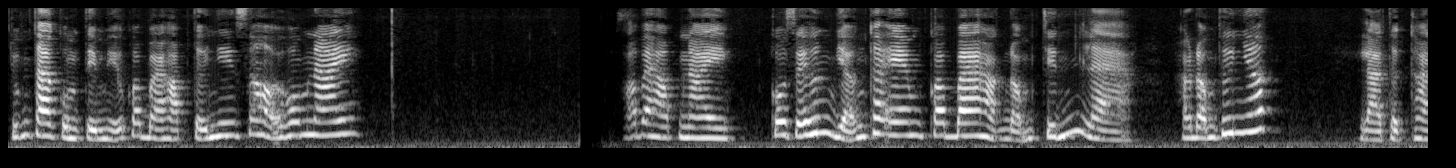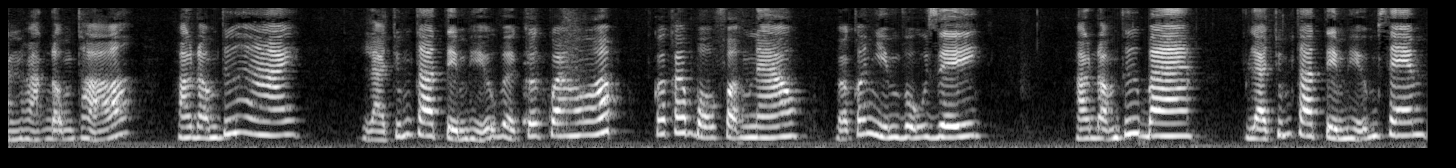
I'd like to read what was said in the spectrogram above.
Chúng ta cùng tìm hiểu qua bài học tự nhiên xã hội hôm nay. Ở bài học này, cô sẽ hướng dẫn các em có 3 hoạt động chính là hoạt động thứ nhất là thực hành hoạt động thở. Hoạt động thứ hai là chúng ta tìm hiểu về cơ quan hô hấp có các bộ phận nào và có nhiệm vụ gì. Hoạt động thứ ba là chúng ta tìm hiểu xem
